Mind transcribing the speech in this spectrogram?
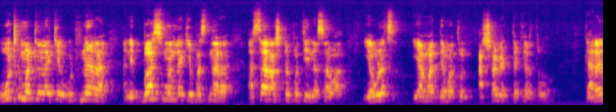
उठ म्हटलं की उठणारा आणि बस म्हणलं की बसणारा असा राष्ट्रपती नसावा. एवढंच या माध्यमातून आशा व्यक्त करतो. कारण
